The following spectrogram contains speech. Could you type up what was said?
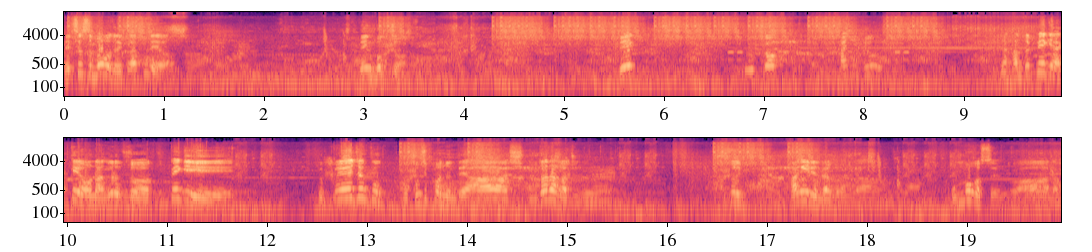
넥서스 먹어도 될 것 같은데요 맥 먹죠? 맥 꿀꺽 하시죠. 네, 한두 빼기 할게요. 안 그래도 저 뚝배기 그 뼈해장국 먹고 싶었는데 아씨 못 알아가지고. 그 당일이라 그런가. 못 먹었어요 그거. 아나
